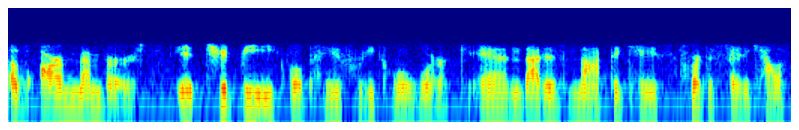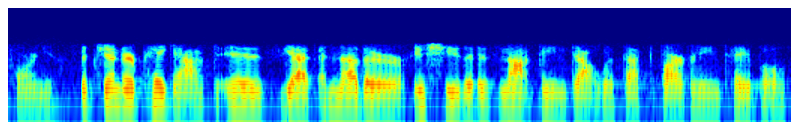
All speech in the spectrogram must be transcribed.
of our members. It should be equal pay for equal work, and that is not the case for the state of California. The gender pay gap is yet another issue that is not being dealt with at the bargaining table.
